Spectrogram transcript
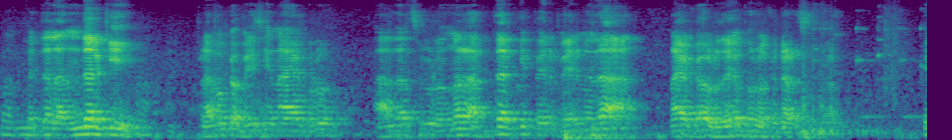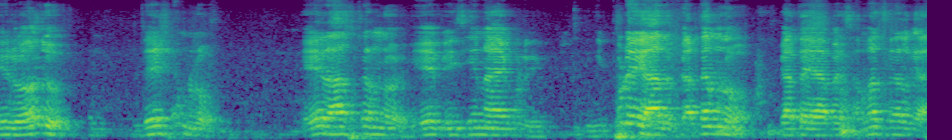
పెద్దలందరికీ ప్రముఖ బీసీ నాయకులు ఆదర్శకులు ఉన్నారు. అందరికీ పేరు పేరు మీద నా యొక్క హృదయపూర్వక నమస్కారం ఈరోజు దేశంలో ఏ రాష్ట్రంలో ఏ బీసీ నాయకుడు ఇప్పుడే కాదు గతంలో గత యాభై సంవత్సరాలుగా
